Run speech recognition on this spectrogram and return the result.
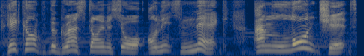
pick up the grass dinosaur on its neck and launch it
